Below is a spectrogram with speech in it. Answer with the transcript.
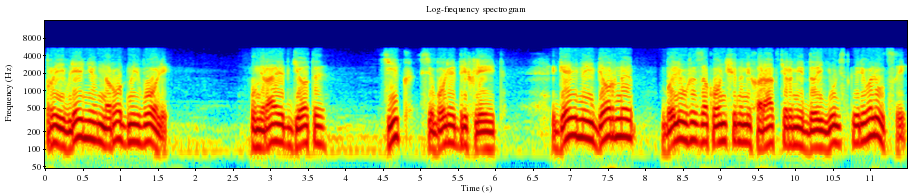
проявления народной воли. Умирает Гёте, Тик все более дряхлеет. Гейне и Бёрне были уже законченными характерами до июльской революции,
